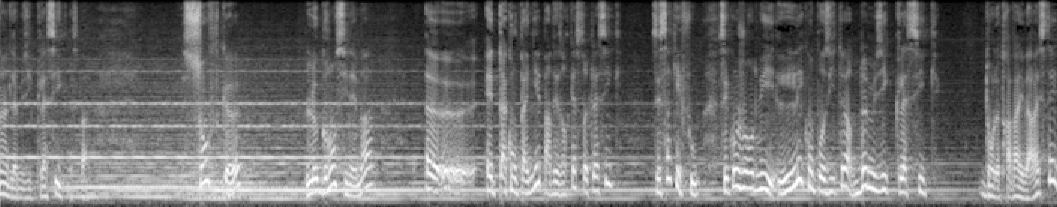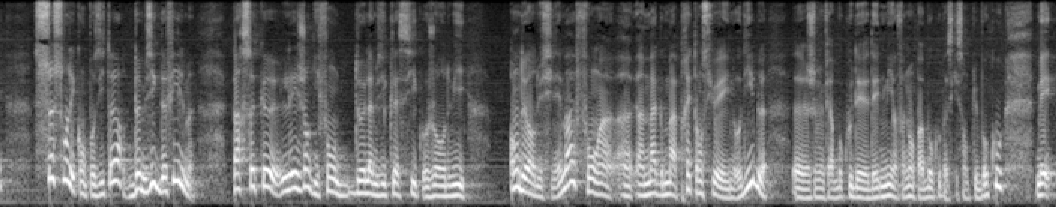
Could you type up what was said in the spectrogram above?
de la musique classique, n'est-ce pas? Sauf que le grand cinéma euh, est accompagné par des orchestres classiques. C'est ça qui est fou. C'est qu'aujourd'hui, les compositeurs de musique classique, dont le travail va rester, ce sont les compositeurs de musique de film. Parce que les gens qui font de la musique classique aujourd'hui, en dehors du cinéma, font un, magma prétentieux et inaudible. Euh, je vais me faire beaucoup d'ennemis, enfin non pas beaucoup parce qu'ils sont plus beaucoup, mais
